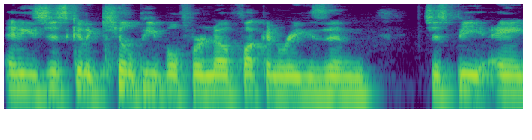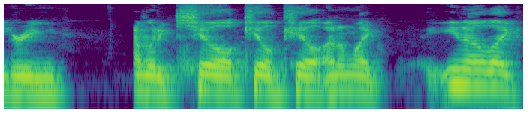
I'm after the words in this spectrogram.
and he's just going to kill people for no fucking reason. Just be angry. I'm going to kill kill kill. And i'm like you know like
